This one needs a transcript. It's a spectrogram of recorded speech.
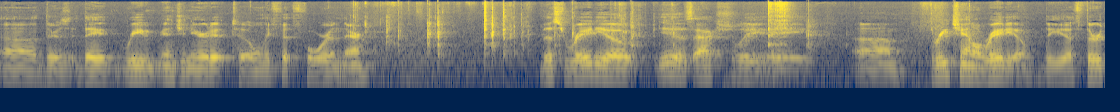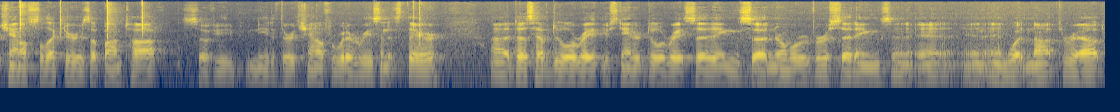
uh, they re-engineered it to only fit four in there. This radio is actually a um, three-channel radio. The uh, third channel selector is up on top, so if you need a third channel for whatever reason, it's there. Uh, it does have dual rate, your standard dual rate settings, uh, normal reverse settings, and, and, and whatnot throughout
